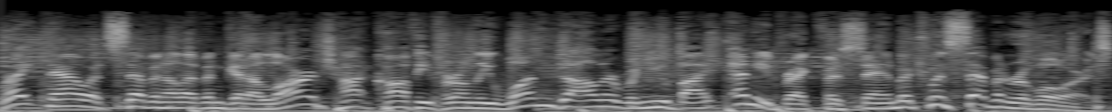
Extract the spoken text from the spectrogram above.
Right now at 7 Eleven, get a large hot coffee for only $1 when you buy any breakfast sandwich with 7 rewards.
